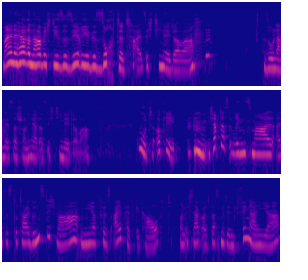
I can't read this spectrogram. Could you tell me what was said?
meine Herren, habe ich diese Serie gesuchtet, als ich Teenager war. so lange ist das schon her, dass ich Teenager war. Gut, okay. Ich habe das übrigens mal, als es total günstig war, mir fürs iPad gekauft. Und ich sag euch, das mit den Finger hier,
